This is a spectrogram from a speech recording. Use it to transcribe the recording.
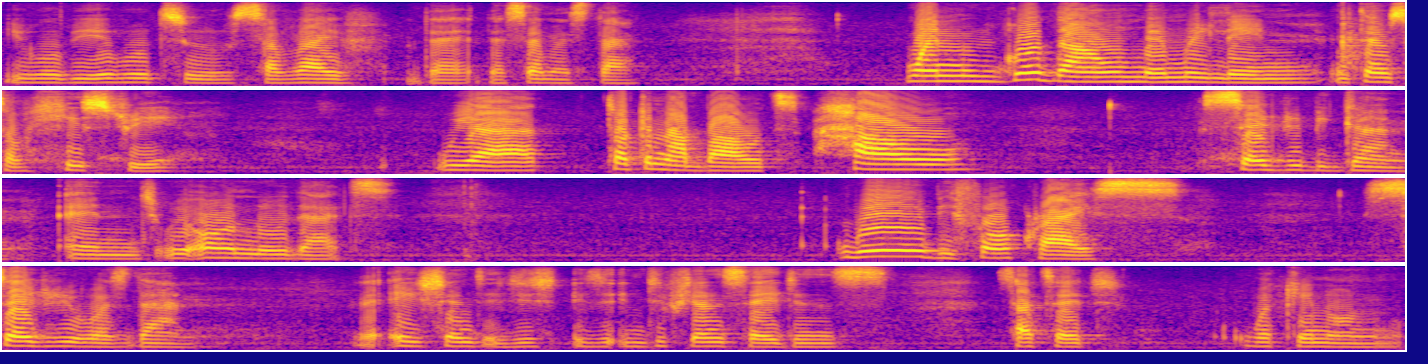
you will be able to survive the, the semester. When we go down memory lane in terms of history, we are talking about how surgery began and we all know that way before Christ surgery was done the ancient Egyptian surgeons started working on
